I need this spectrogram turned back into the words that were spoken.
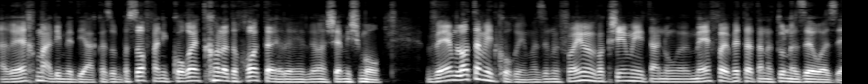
הרי איך מעלים ידיעה כזאת בסוף אני קורא את כל הדוחות האלה להשם ישמור. והם לא תמיד קוראים אז הם לפעמים מבקשים מאיתנו מאיפה הבאת את הנתון הזה או הזה.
